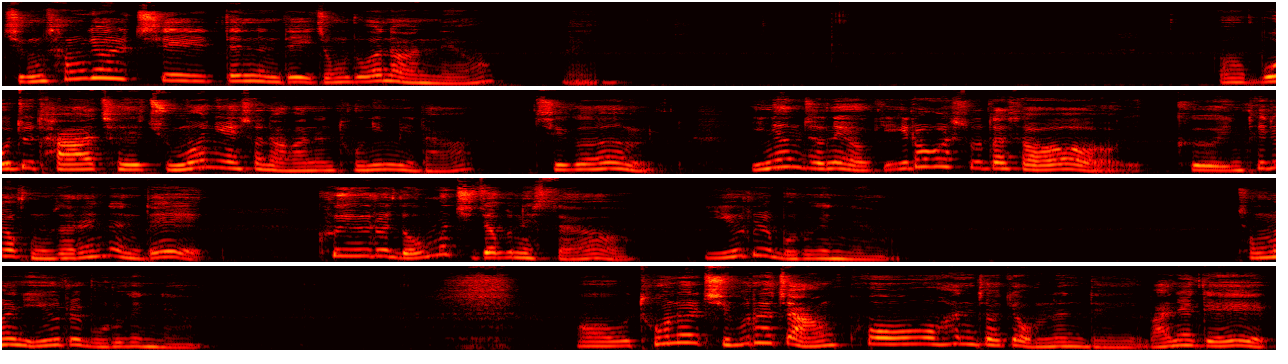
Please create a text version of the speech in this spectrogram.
지금 3개월치 뗐는데 이 정도가 나왔네요. 네. 어, 모두 다 제 주머니에서 나가는 돈입니다. 지금 2년 전에 여기 1억을 쏟아서 그 인테리어 공사를 했는데 그 이유를 너무 지저분했어요. 이유를 모르겠네요. 정말 이유를 모르겠네요. 어, 돈을 지불하지 않고 한 적이 없는데 만약에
